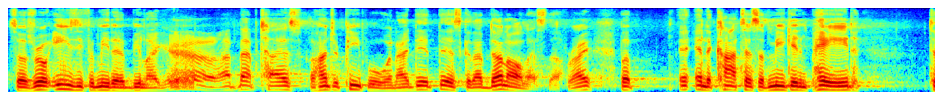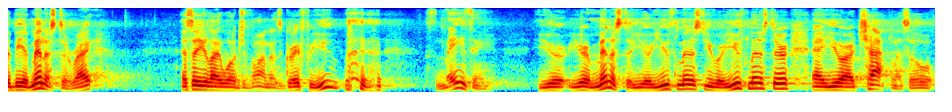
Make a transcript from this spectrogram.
So it's real easy for me to be like, I baptized 100 people and I did this because I've done all that stuff, right? But in the context of me getting paid to be a minister, right? And so you're like, well, Javon, that's great for you. it's amazing. You're, you're a minister. You're a youth minister. You were a youth minister and you are a chaplain. So,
